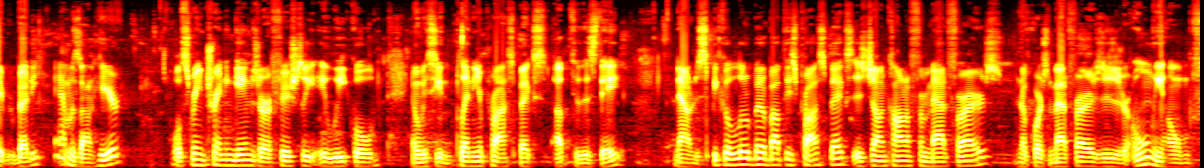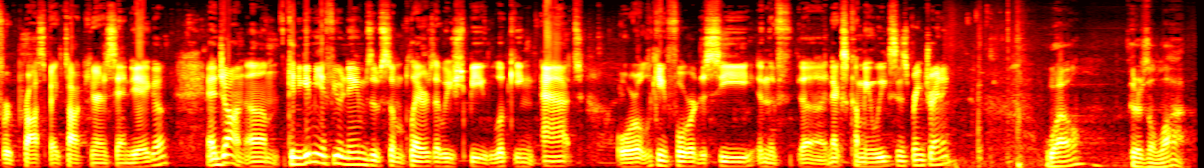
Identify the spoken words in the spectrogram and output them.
Hey everybody, Amazon here. Well, spring training games are officially a week old, and we've seen plenty of prospects up to this date. Now, to speak a little bit about these prospects is John Conniff from Mad Friars, and of course, Mad Friars is your only home for prospect talk here in San Diego. And John, um, can you give me a few names of some players that we should be looking at or looking forward to see in the uh, next coming weeks in spring training? Well, there's a lot.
